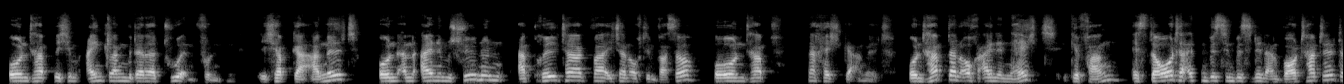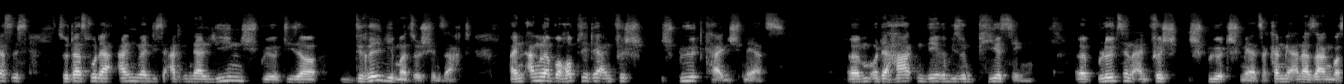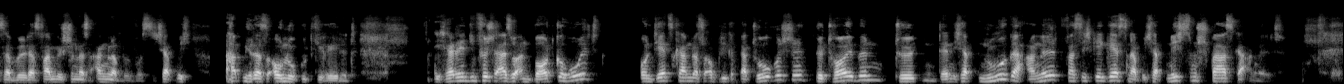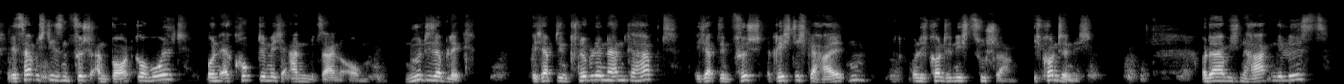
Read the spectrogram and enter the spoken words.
und habe mich im Einklang mit der Natur empfunden. Ich habe geangelt und an einem schönen Apriltag war ich dann auf dem Wasser und habe nach Hecht geangelt und habe dann auch einen Hecht gefangen. Es dauerte ein bisschen, bis ich den an Bord hatte. Das ist so das, wo der Angler dieses Adrenalin spürt, dieser Drill, wie man so schön sagt. Ein Angler behauptet, der ein Fisch spürt keinen Schmerz. Ähm, und der Haken wäre wie so ein Piercing. Äh, Blödsinn, ein Fisch spürt Schmerz. Da kann mir einer sagen, was er will. Das war mir schon das Angler bewusst. Ich habe mich, hab mir das auch nur gut geredet. Ich hatte die Fische also an Bord geholt und jetzt kam das obligatorische Betäuben, Töten. Denn ich habe nur geangelt, was ich gegessen habe. Ich habe nicht zum Spaß geangelt. Jetzt habe ich diesen Fisch an Bord geholt und er guckte mich an mit seinen Augen. Nur dieser Blick. Ich habe den Knüppel in der Hand gehabt. Ich habe den Fisch richtig gehalten und ich konnte nicht zuschlagen. Ich konnte nicht. Und da habe ich einen Haken gelöst,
